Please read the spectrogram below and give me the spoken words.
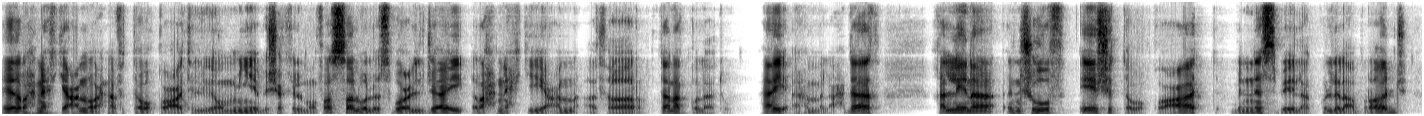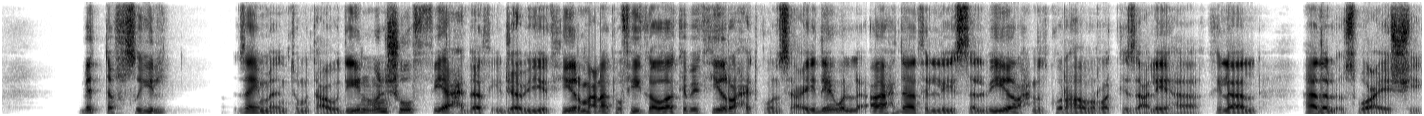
آه، راح نحكي عنه إحنا في التوقعات اليومية بشكل مفصل والأسبوع الجاي راح نحكي عن آثار تنقلاته. هاي أهم الأحداث. خلينا نشوف إيش التوقعات بالنسبة لكل الأبراج. بالتفصيل زي ما أنتم متعودين ونشوف في أحداث إيجابية كثير معناته في كواكب كثير راح تكون سعيدة والأحداث اللي السلبيه راح نذكرها ونركز عليها خلال هذا الأسبوع. إيش هي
